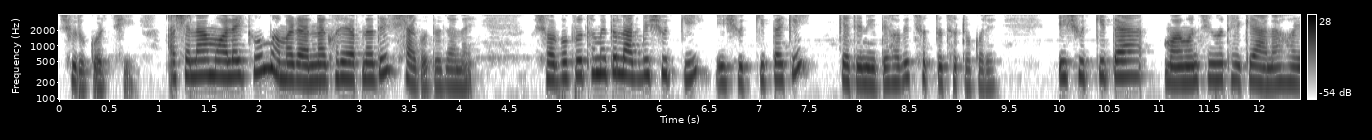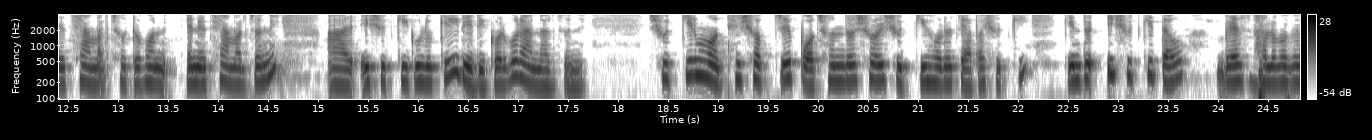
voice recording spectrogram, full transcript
শুরু করছি। আসসালামু আলাইকুম। আমার রান্নাঘরে আপনাদের স্বাগত জানাই। সর্বপ্রথমে তো লাগবে শুটকি। এই শুটকিটাকে কেটে নিতে হবে ছোট্ট ছোট করে। এই শুটকিটা ময়মনসিংহ থেকে আনা হয়েছে, আমার ছোট বোন এনেছে আমার জন্যে। আর এই শুটকিগুলোকেই রেডি করব রান্নার জন্যে। শুটকির মধ্যে সবচেয়ে পছন্দসই শুটকি হলো চাপা শুটকি কিন্তু এই শুটকিটাও বেশ ভালোভাবে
